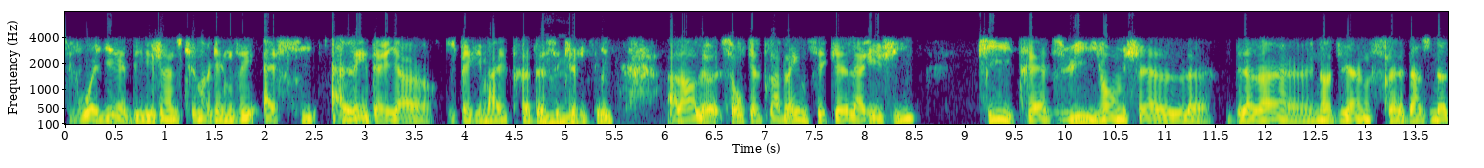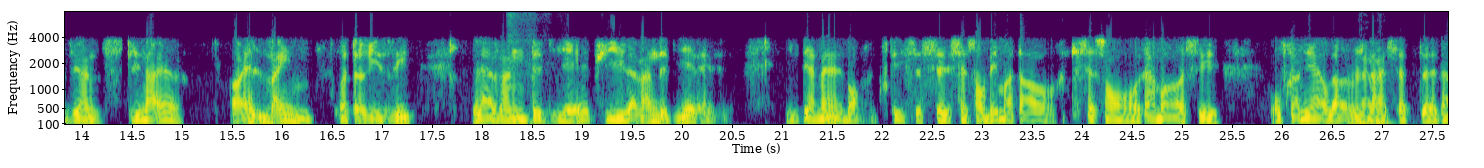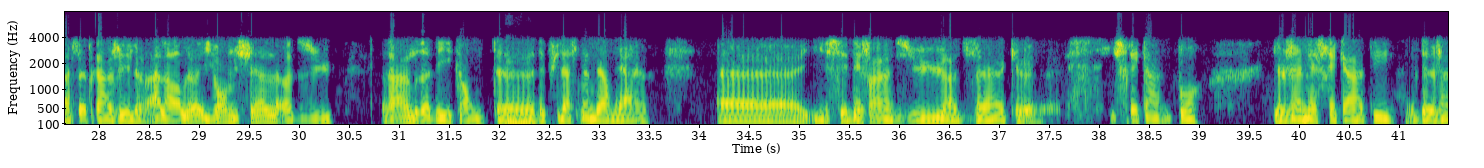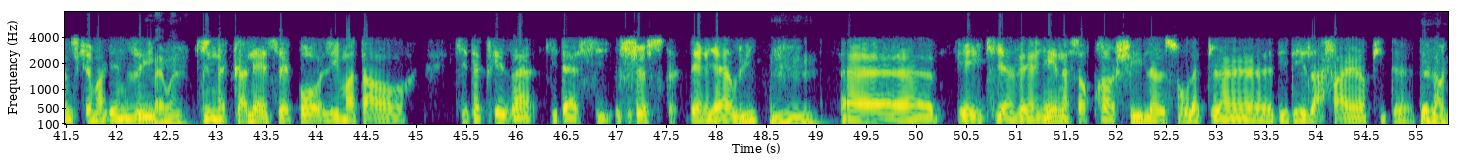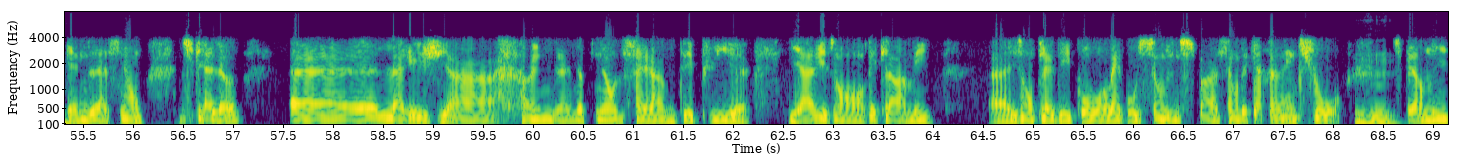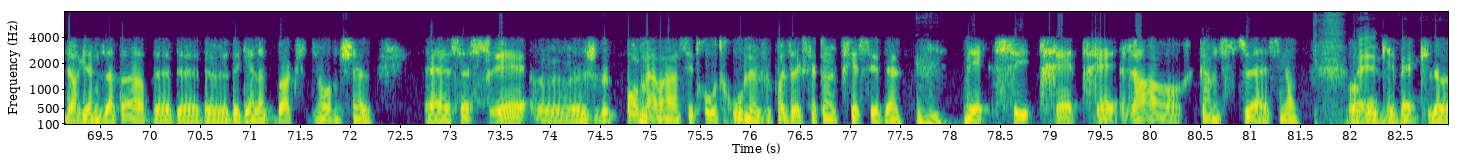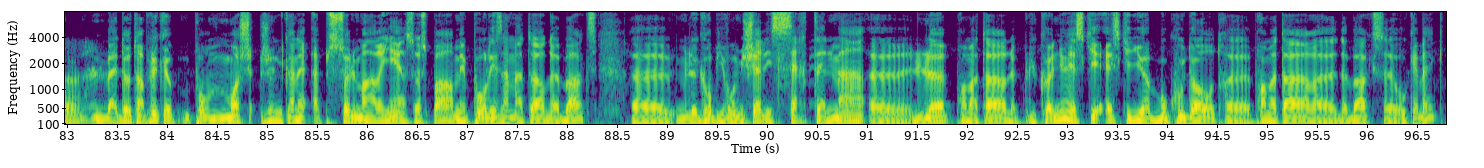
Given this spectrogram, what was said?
qui voyaient des gens du crime organisé assis à l'intérieur du périmètre de mhm. sécurité. Alors là, sauf que le problème, c'est que la régie qui traduit Yvon Michel euh, devant une audience, euh, dans une audience disciplinaire, a elle-même autorisé la vente de billets. Puis la vente de billets, ben, évidemment, bon, écoutez, ce, sont des motards qui se sont ramassés aux premières loges ben dans cette dans cette rangée-là. Alors là, Yvon Michel a dû rendre des comptes euh, mhm. depuis la semaine dernière. Euh, il s'est défendu en disant que il fréquente pas, il n'a jamais fréquenté de gens du crime organisé, ben qu'il ne connaissait pas les motards qui étaient présents, qui étaient assis juste derrière lui. Mhm. Euh, et qui avait rien à se reprocher là, sur le plan euh, des, des, affaires puis de, de mhm. l'organisation du gala. Euh, la régie a, une, opinion différente et puis hier ils ont réclamé, ils ont plaidé pour l'imposition d'une suspension de 90 jours mhm. du permis d'organisateur de, de, de, de gala de boxe d'Yvon Michel. Euh, ça serait, euh, je veux pas m'avancer trop trop, là, je veux pas dire que c'est un précédent, mhm. mais c'est très, très rare comme situation euh, ben, au Québec. Là. Ben, D'autant plus que pour moi, je, ne connais absolument rien à ce sport, mais pour les amateurs de boxe, euh, le groupe Yvon Michel est certainement le promoteur le plus connu. Est-ce qu'il est qu'il y a beaucoup d'autres promoteurs de boxe au Québec?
